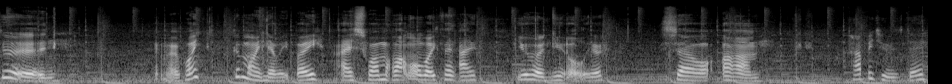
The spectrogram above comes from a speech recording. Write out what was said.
Good. My point. Good morning, everybody. I swam a lot more awake than I you heard me earlier. So, um, happy Tuesday.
